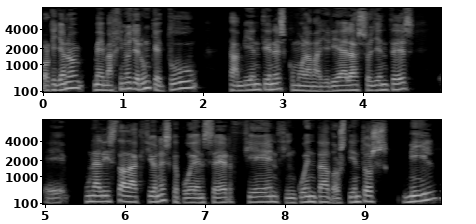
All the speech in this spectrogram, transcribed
Porque yo no me imagino, Jerón, que tú también tienes, como la mayoría de las oyentes, eh, una lista de acciones que pueden ser 100, 50, 200, 1000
